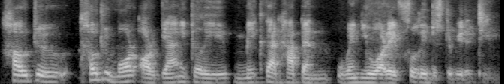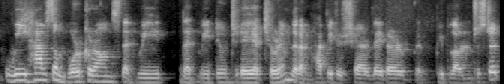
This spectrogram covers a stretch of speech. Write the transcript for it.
how to how to more organically make that happen when you are a fully distributed team. We have some workarounds that we that we do today at turing that i'm happy to share later if people are interested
